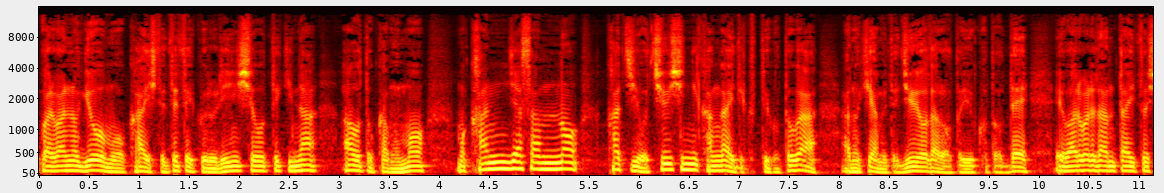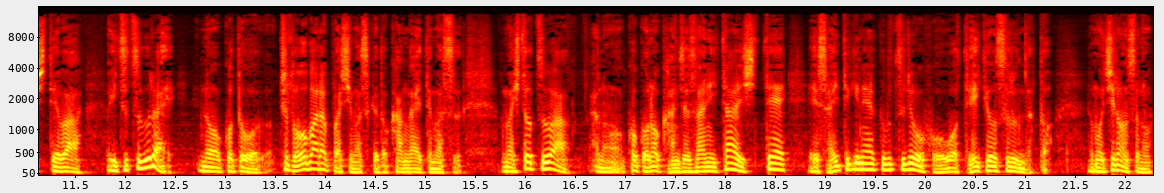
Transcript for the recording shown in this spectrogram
我々の業務を介して出てくる臨床的なアウトカムももう患者さんの価値を中心に考えていくということがあの極めて重要だろうということでえ我々団体としては5つぐらいのことをちょっとオーバーラップはしますけど考えてます。まあ、一つはあの個々の患者さんに対して最適な薬物療法を提供するんだと。もちろんその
